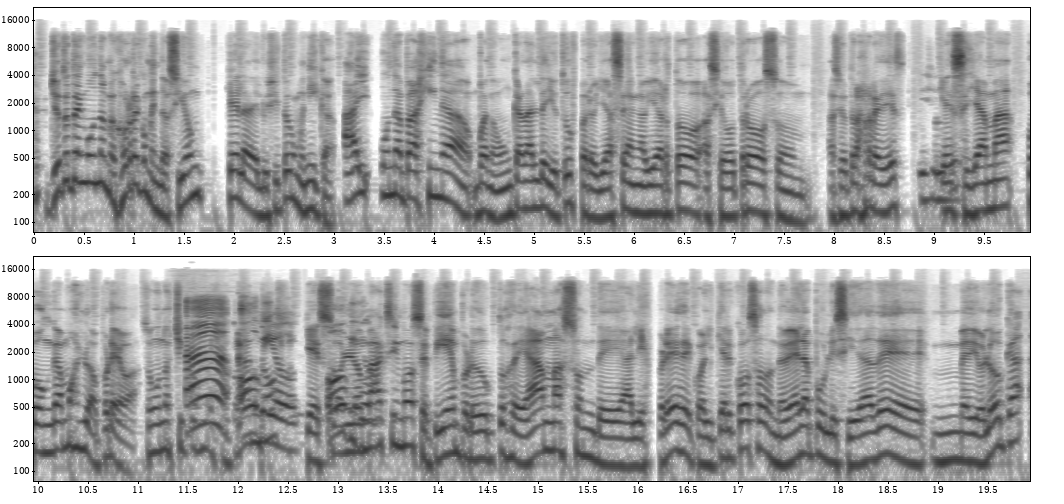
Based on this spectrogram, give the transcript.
Yo te tengo una mejor recomendación que la de Luisito Comunica. Hay una página, bueno, un canal de YouTube, pero ya se han abierto hacia otros, um, hacia otras redes que se llama Pongámoslo a prueba. Son unos chicos Ah, mexicanos obvio, que son lo máximo, se piden productos de Amazon, de AliExpress, de cualquier cosa donde vean la publicidad de medio loca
